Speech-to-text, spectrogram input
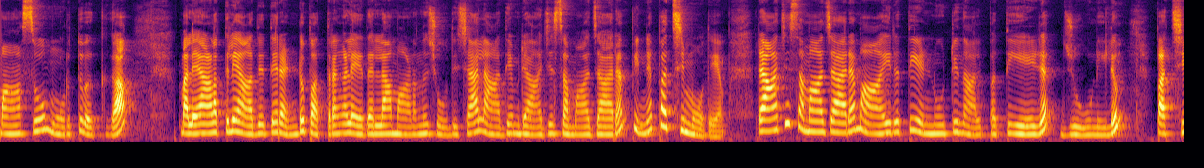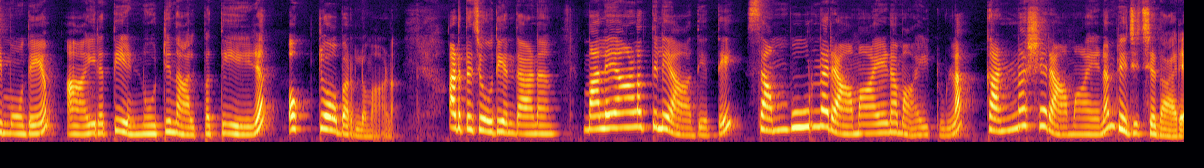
മാസവും ഓർത്ത് വെക്കുക. മലയാളത്തിലെ ആദ്യത്തെ രണ്ട് പത്രങ്ങൾ ഏതെല്ലാമാണെന്ന് ചോദിച്ചാൽ ആദ്യം രാജ്യസമാചാരം പിന്നെ പശ്ചിമോദയം. രാജ്യസമാചാരം ആയിരത്തി എണ്ണൂറ്റി നാൽപ്പത്തി ഏഴ് ജൂണിലും പശ്ചിമോദയം ആയിരത്തി എണ്ണൂറ്റി നാൽപ്പത്തി ഏഴ് ഒക്ടോബറിലുമാണ്. അടുത്ത ചോദ്യം എന്താണ്? മലയാളത്തിലെ ആദ്യത്തെ സമ്പൂർണ രാമായണമായിട്ടുള്ള കണ്ണശ രാമായണം രചിച്ചതാര്?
